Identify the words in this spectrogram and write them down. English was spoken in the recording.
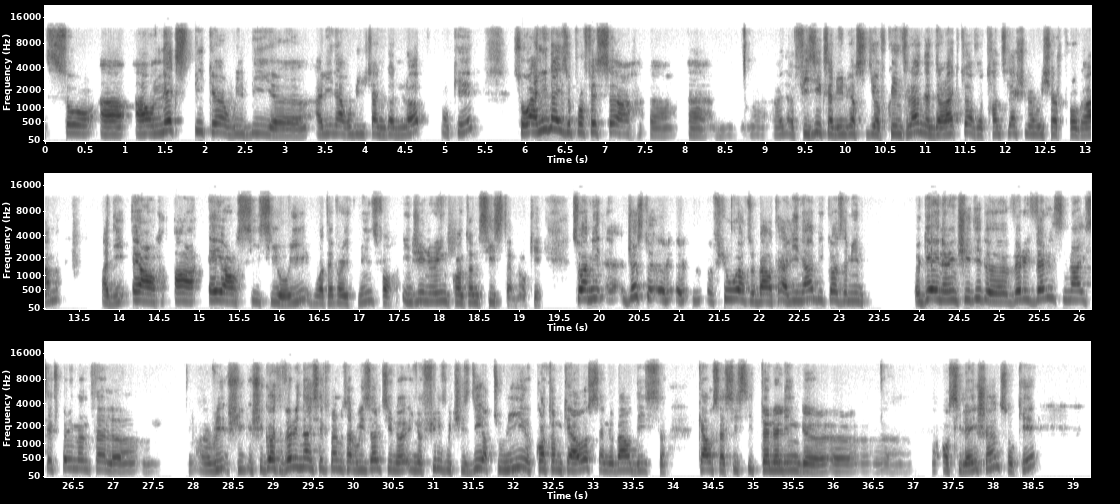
So uh, our next speaker will be uh, Alina Rubinsztein-Dunlop. Okay. So Alina is a professor uh, uh, of physics at the University of Queensland and director of the Translational Research Program at the ARCCOE, whatever it means for engineering quantum system. Okay. So I mean, uh, just a, a, a few words about Alina because I mean, again, I mean, she did a very, very nice experimental uh, she, she got very nice experimental results in a, in a field which is dear to me, quantum chaos, and about this chaos-assisted tunneling uh, uh, oscillations, okay?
